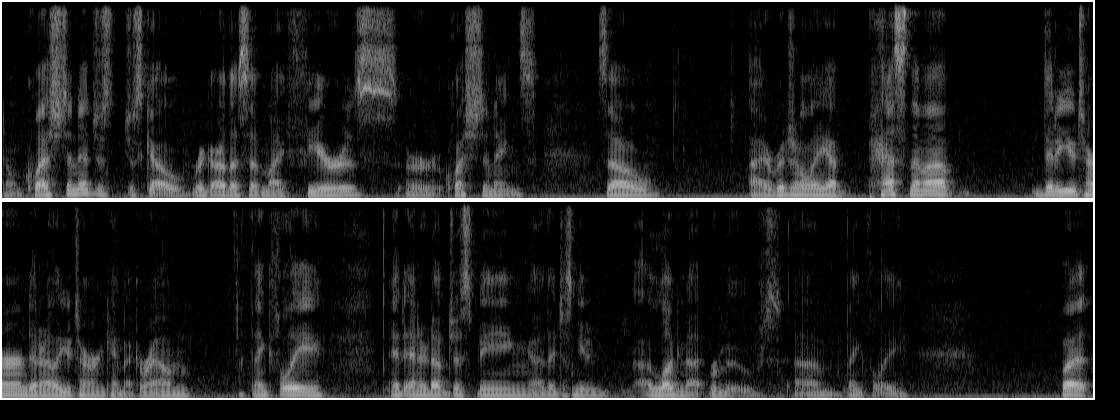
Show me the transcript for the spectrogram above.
don't question it. Just just go, regardless of my fears or questionings. So, I originally I passed them up, did a U turn, did another U turn, came back around. Thankfully, it ended up just being uh, they just needed a lug nut removed. Um, thankfully, but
